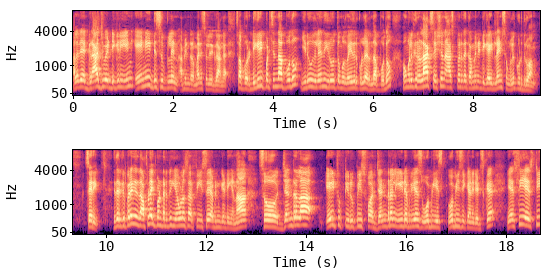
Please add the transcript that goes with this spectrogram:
அல்லது graduate degree in any discipline அப்படின்ற மாதிரி சொல்லியிருக்காங்க. ஸோ அப்போ ஒரு டிகிரி படிச்சிருந்தா போதும். இருபதுலேருந்து இருபத்தொம்பது வயதுக்குள்ளே இருந்தால் போதும். உங்களுக்கு relaxation as per the community guidelines உங்களுக்கு கொடுத்துருவாங்க. சரி இதற்கு பிறகு இது அப்ளை பண்ணுறதுக்கு எவ்வளோ சார் ஃபீஸ் அப்படின்னு கேட்டிங்கன்னா ஸோ ஜென்ரலாக eight fifty rupees for general EWS OBS OBC கேண்டிடேட்ஸ்க்கு எஸ்சி எஸ்டி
